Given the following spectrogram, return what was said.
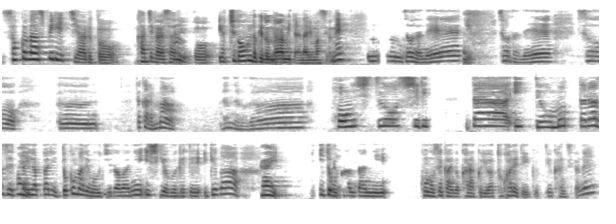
そこがスピリチュアルと勘違いされると、いや違うんだけどな、みたいになりますよね。うん、うん、そうだね。はいそうだね。そう。うん。だからまあ、なんだろうな。本質を知りたいって思ったら、絶はい対やっぱりどこまでも内側に意識を向けていけば、はい。いとも簡単にこの世界のからくりは解かれていくっていう感じだね。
